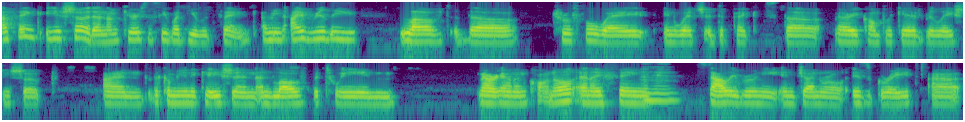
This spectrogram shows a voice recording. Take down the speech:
I think you should, and I'm curious to see what you would think. I mean, I really loved the truthful way in which it depicts the very complicated relationship and the communication and love between Marianne and Connell. And I think Mhm. Sally Rooney in general is great at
